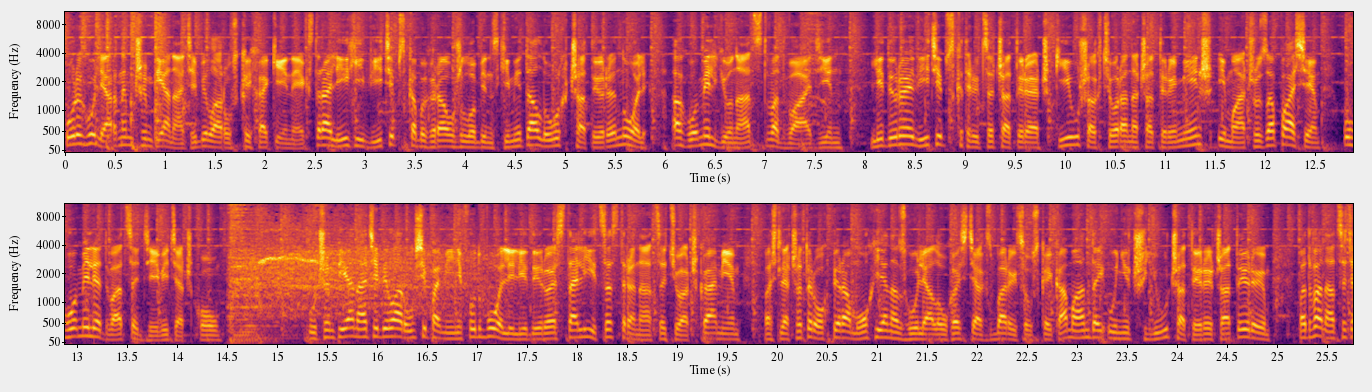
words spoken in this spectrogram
У рэгулярным чэмпіянаце беларускай хакейнай экстралігі віцебск абыграў жлобінскі металург 4-0, а гомель юнацтва 2-1. Лідырыя віцебск 34 ачкі ў шахцёра на 4 менш і матч у запасе. У гомеля 29 ачкоў. У чэмпіянаце беларусі па міні-футболе лідыруе сталіца з 13 ачкамі. Пасля чатырох перамог яна згуляла ў гасцях з барысаўскай камандай у нічю 44 по 12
